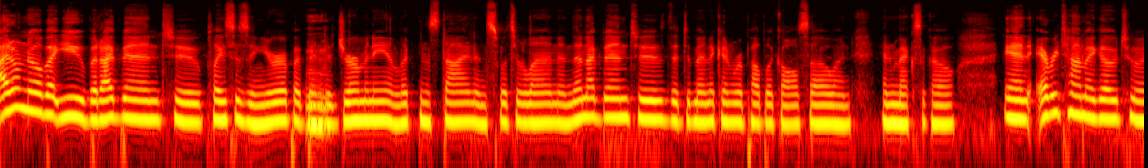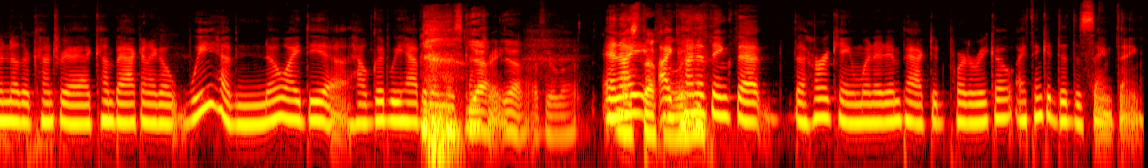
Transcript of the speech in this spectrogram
I don't know about you, but I've been to places in Europe. I've been to Mhm. Germany and Liechtenstein and Switzerland, and then I've been to the Dominican Republic also and, and Mexico. And every time I go to another country, I, I come back and I go, we have no idea how good we have it in this country. yeah, yeah, I feel that. And Most I, I kind of think that the hurricane, when it impacted Puerto Rico, I think it did the same thing.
